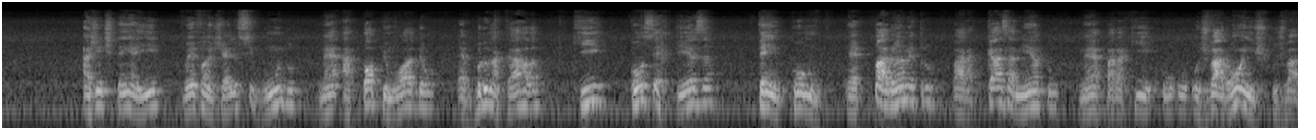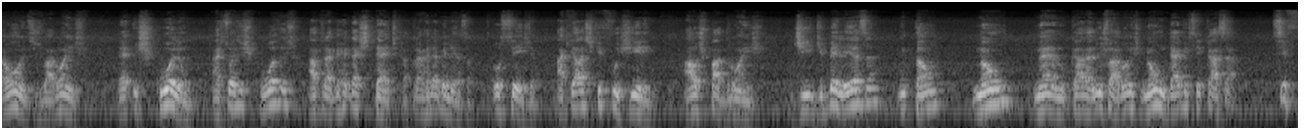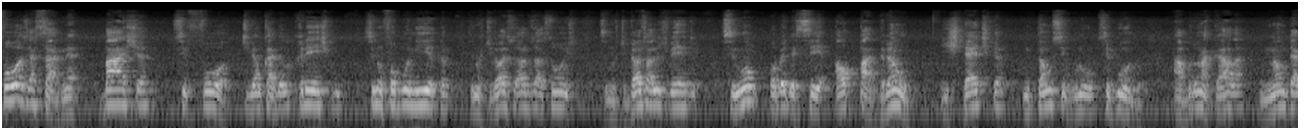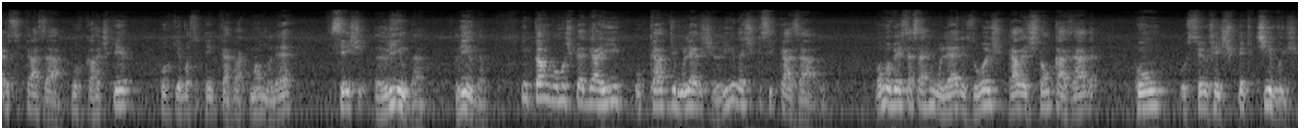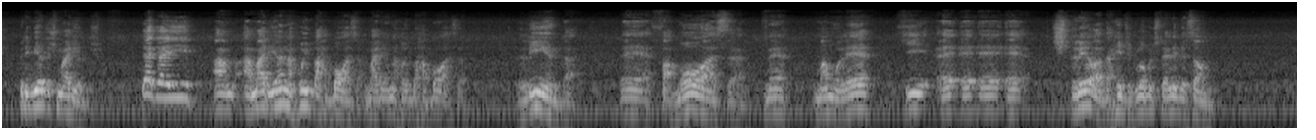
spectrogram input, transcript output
a gente tem aí o Evangelho segundo, né, a top model é Bruna Carla, que com certeza tem como é, parâmetro para casamento, né, para que os varões, os varões, os varões é, escolham as suas esposas através da estética, através da beleza. Ou seja, aquelas que fugirem aos padrões de, de beleza, então não, né, no caso ali, os varões não devem se casar. Se for, já sabe, né? Baixa, se for, tiver um cabelo crespo, se não for bonita, se não tiver os olhos azuis, se não tiver os olhos verdes, se não obedecer ao padrão de estética, então, segundo, segundo a Bruna Carla, não deve se casar. Por causa de quê? Porque você tem que casar com uma mulher que seja linda, linda. Então vamos pegar aí o caso de mulheres lindas que se casaram. Vamos ver se essas mulheres hoje elas estão casadas com os seus respectivos primeiros maridos. Pega aí a, a Mariana Rui Barbosa, Mariana Rui Barbosa, linda, é, famosa, né? uma mulher que é, é, é, é, estrela da Rede Globo de televisão.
